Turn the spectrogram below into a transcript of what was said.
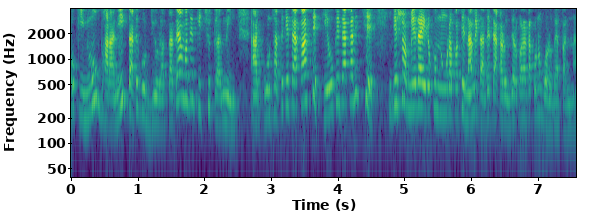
ও কিনুক, ভাড়া নিক, তাতে গুড্ডিও রাখ তাতে আমাদের কিছু নেই। আর কোথা থেকে টাকা আসছে, কেউ কে টাকা দিচ্ছে? যেসব মেয়েরা এরকম নোংরা পথে নামে, তাদের টাকা রোজগার করাটা কোনো বড় ব্যাপার না।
